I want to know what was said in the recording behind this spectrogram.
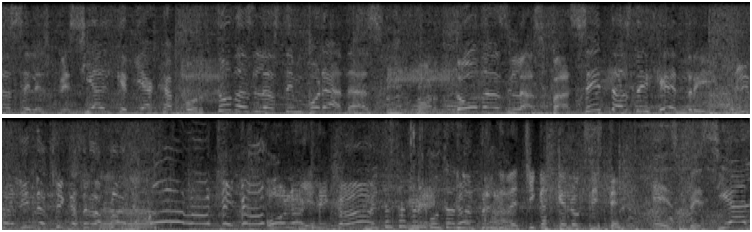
El especial que viaja por todas las temporadas y por todas las facetas de Henry. Mira, lindas chicas en la playa. ¡Hola, chicas! ¡Hola, chicas! Me estás preguntando en frente de chicas que no existen. Especial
